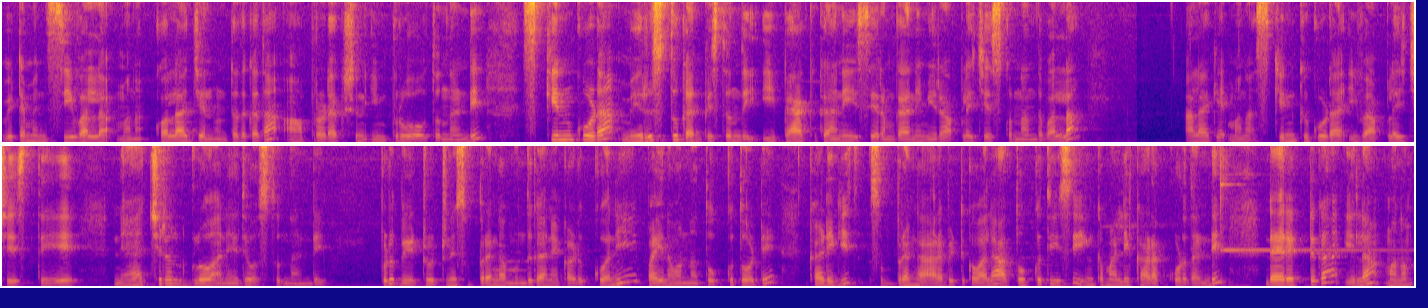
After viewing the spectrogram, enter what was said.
విటమిన్ సి వల్ల మన కొలాజన్ ఉంటుంది కదా ఆ ప్రొడక్షన్ ఇంప్రూవ్ అవుతుందండి. స్కిన్ కూడా మెరుస్తూ కనిపిస్తుంది. ఈ ప్యాక్ కానీ ఈ సీరం కానీ మీరు అప్లై చేసుకున్నందువల్ల అలాగే మన స్కిన్కి కూడా ఇవి అప్లై చేస్తే న్యాచురల్ గ్లో అనేది వస్తుందండి. ఇప్పుడు బీట్రూట్ని శుభ్రంగా ముందుగానే కడుక్కొని పైన ఉన్న తొక్కుతోటే కడిగి శుభ్రంగా ఆరబెట్టుకోవాలి. ఆ తొక్కు తీసి ఇంకా మళ్ళీ కడగకూడదండి డైరెక్ట్గా ఇలా మనం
